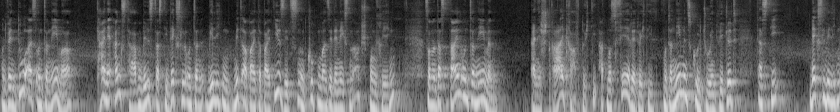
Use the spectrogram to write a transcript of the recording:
Und wenn du als Unternehmer keine Angst haben willst, dass die wechselwilligen Mitarbeiter bei dir sitzen und gucken, wann sie den nächsten Absprung kriegen, sondern dass dein Unternehmen eine Strahlkraft durch die Atmosphäre, durch die Unternehmenskultur entwickelt, dass die wechselwilligen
